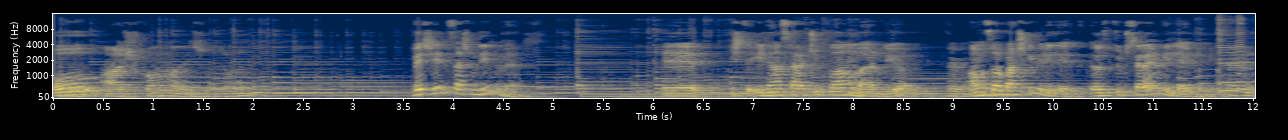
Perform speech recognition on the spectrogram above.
O Aşık olmadıysa o zaman. ve şey saçma değil mi? Ee, işte İlhan Selçuk falan var diyor. Evet. Ama sonra başka biriyle, Öztürk Serengil ile evleniyor. Evet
